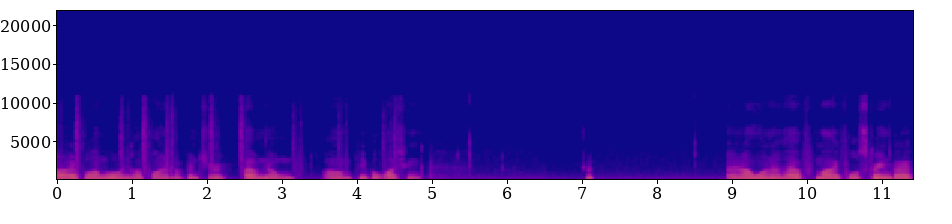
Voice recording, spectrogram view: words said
Alright, well I'm going off on an adventure. I have no, um, people watching. Yep. And I want to have my full screen back.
